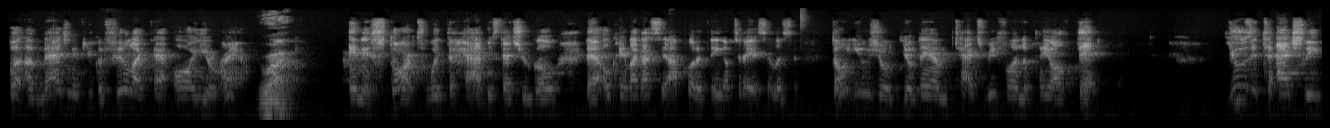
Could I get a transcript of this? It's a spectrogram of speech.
But imagine if you could feel like that all year round. Right. And it starts with the habits that you go that okay, like I said, I put a thing up today. I said, listen, don't use your, your damn tax refund to pay off debt. Use it to actually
